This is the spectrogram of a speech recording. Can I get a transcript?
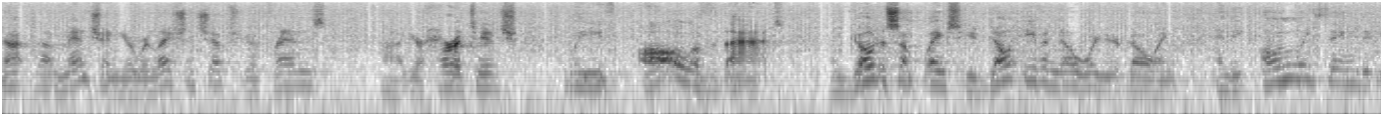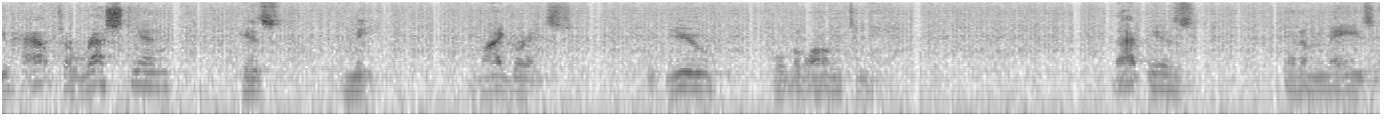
not to mention your relationships, your friends, uh, your heritage. Leave all of that and go to some place you don't even know where you're going. And the only thing that you have to rest in is me, my grace. You will belong to me. That is an amazing,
